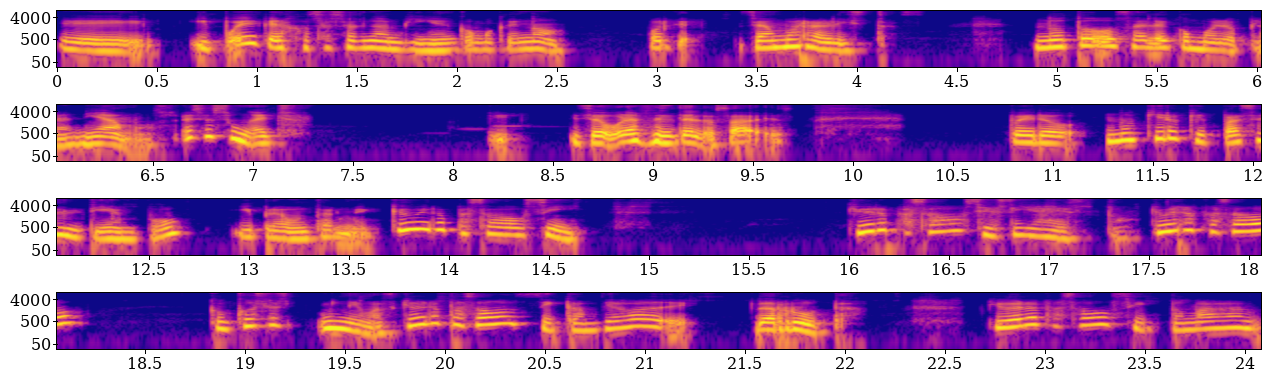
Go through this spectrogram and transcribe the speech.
Eh, y puede que las cosas salgan bien, como que no, porque seamos realistas. No todo sale como lo planeamos. Eso es un hecho. Y, y seguramente lo sabes. Pero no quiero que pase el tiempo y preguntarme, ¿qué hubiera pasado si? ¿Qué hubiera pasado si hacía esto? ¿Qué hubiera pasado con cosas mínimas? ¿Qué hubiera pasado si cambiaba de, de ruta? ¿Qué hubiera pasado si tomaba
